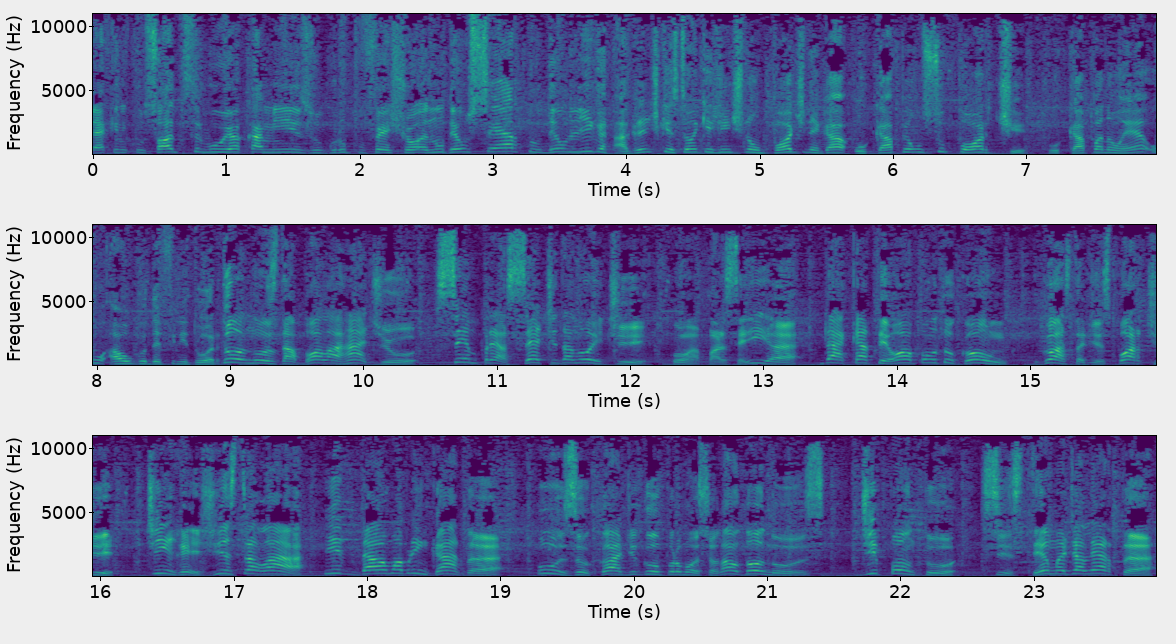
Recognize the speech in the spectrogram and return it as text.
técnico só distribuiu a camisa, o grupo fechou, não deu certo, deu liga. A grande questão é que a gente não pode negar, o capa é um suporte, o capa não é o algo definidor. Donos da Bola Rádio, sempre às sete da noite, com a parceria da KTO.com. Gosta de esporte? Te registra lá e dá uma brincada. Usa o código promocional DONOS de ponto, sistema de alerta.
